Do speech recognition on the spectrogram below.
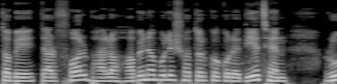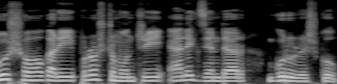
তবে তার ফল ভালো হবে না বলে সতর্ক করে দিয়েছেন রুশ সহকারী পররাষ্ট্রমন্ত্রী অ্যালেকজান্ডার গুরুরেস্কু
